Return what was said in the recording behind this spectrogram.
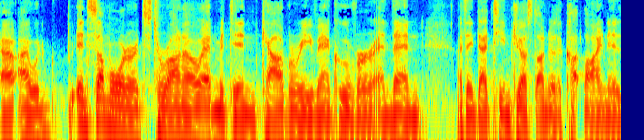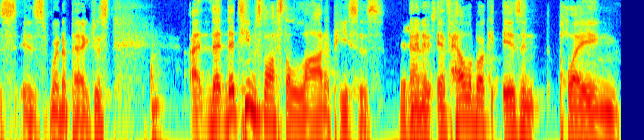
I, I, would, in some order, it's Toronto, Edmonton, Calgary, Vancouver, and then I think that team just under the cut line is is Winnipeg. Just uh, that, that team's lost a lot of pieces. And if, if Hellebuyck isn't playing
